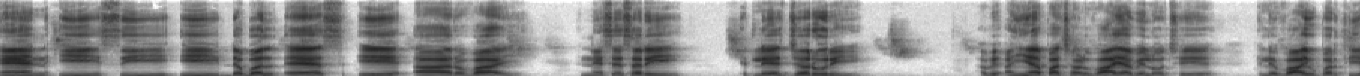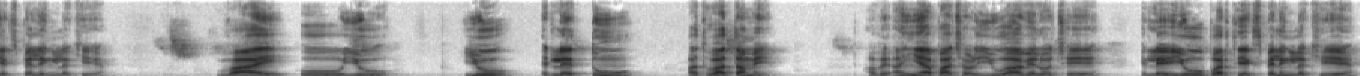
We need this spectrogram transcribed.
N E C E double S A R Y. Necessary એટલે જરૂરી. હવે અહીંયા પાછળ વાય આવેલો છે, એટલે વાય ઉપરથી એક સ્પેલિંગ લખીએ. વાય ઓ યુ. યુ એટલે તું અથવા તમે. હવે અહીંયા પાછળ યુ આવેલો છે, એટલે યુ ઉપરથી એક સ્પેલિંગ લખીએ.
